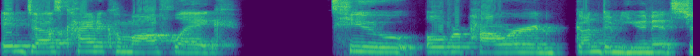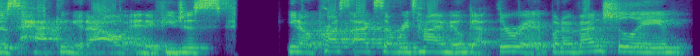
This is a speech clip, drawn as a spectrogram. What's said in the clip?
it does kind of come off like two overpowered Gundam units just hacking it out. And if you just, you know, press X every time, you'll get through it. But eventually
